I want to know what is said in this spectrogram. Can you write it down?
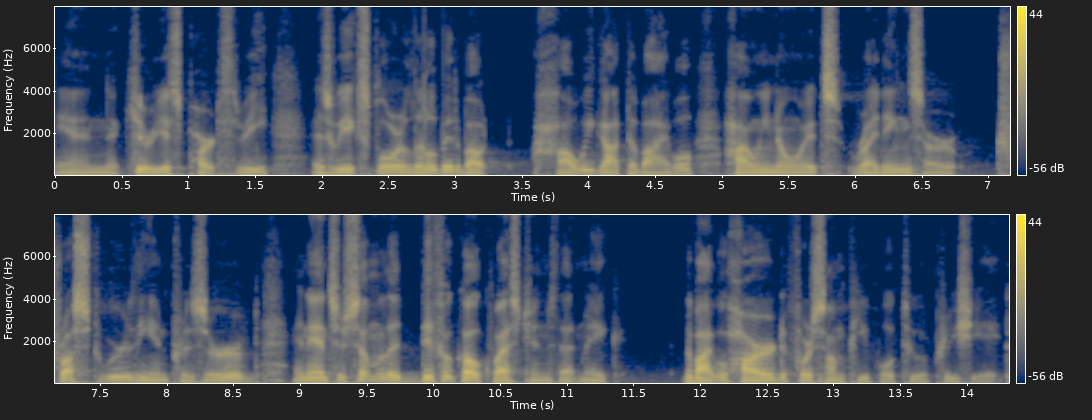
in Curious Part 3 as we explore a little bit about how we got the Bible, how we know its writings are trustworthy and preserved, and answer some of the difficult questions that make the Bible hard for some people to appreciate.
